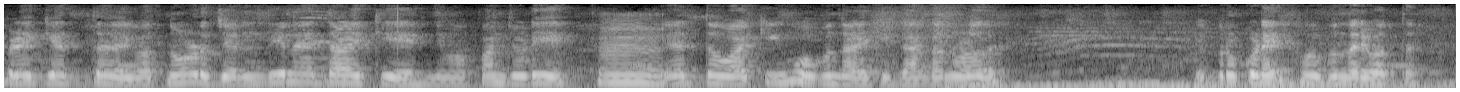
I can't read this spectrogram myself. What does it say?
ಬೆಳಿಗ್ಗೆ ಎದ್ದು ಇವತ್ತು ನೋಡು ಜಲ್ದಿನ ಎದ್ದ ಆಕಿ ನಿಮ್ಮ ಅಪ್ಪನ ಜೋಡಿ. ಎದ್ದು ವಾಕಿಂಗ್ ಹೋಗಿ ಬಂದ ಆಕಿ ಗಾರ್ಡನ್ ಒಳಗೆ. ಇಬ್ರು ಕೂಡ ಹೋಗಿ ಬಂದಾರ ಇವತ್ತು.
